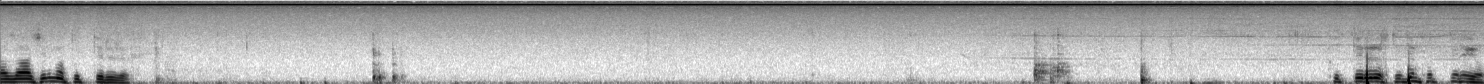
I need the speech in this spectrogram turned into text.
Fazla açılma pıttırırız. Pıttırırız dedim pıttırıyor.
